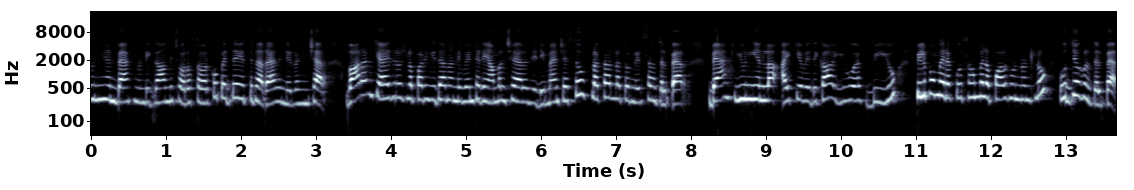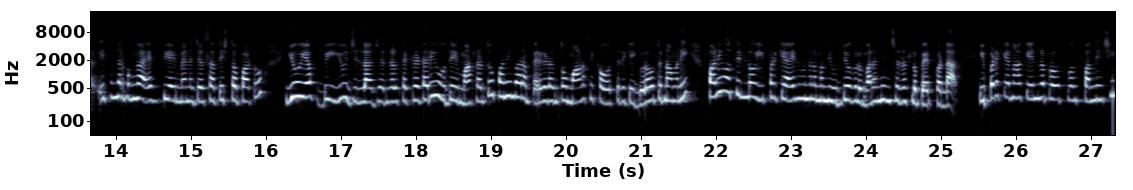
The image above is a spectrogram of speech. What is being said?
యూనియన్ బ్యాంక్ నుండి గాంధీ చౌరస్తా వరకు పెద్ద ఎత్తున ర్యాలీ నిర్వహించారు. వారానికి ఐదు రోజుల పని విధానాన్ని వెంటనే అమలు చేయాలని డిమాండ్ చేస్తూ ఫ్లకార్లతో నిరసన తెలిపారు. బ్యాంక్ యూనియన్ల ఐక్య వేదిక యుఎఫ్బియు పిలుపు మేరకు సమ్మెలో పాల్గొన్నట్లు ఉద్యోగులు తెలిపారు. ఈ సందర్భంగా ఎస్బీఐ మేనేజర్ సతీష్తో పాటు యుఎఫ్బియు జిల్లా జనరల్ సెక్రటరీ ఉదయ్ మాట్లాడుతూ పని భారం పెరగడంతో మానసిక ఒత్తిడికి గురవుతున్నామని పని ఒత్తిడిలో ఇప్పటికే ఐదు వందల మంది ఉద్యోగులు మరణించినట్లు పేర్కొన్నారు ఇప్పటికైనా కేంద్ర ప్రభుత్వం స్పందించి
